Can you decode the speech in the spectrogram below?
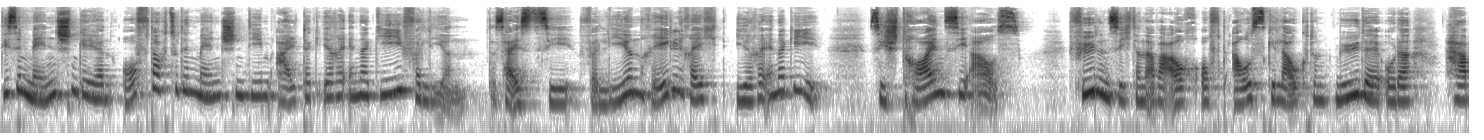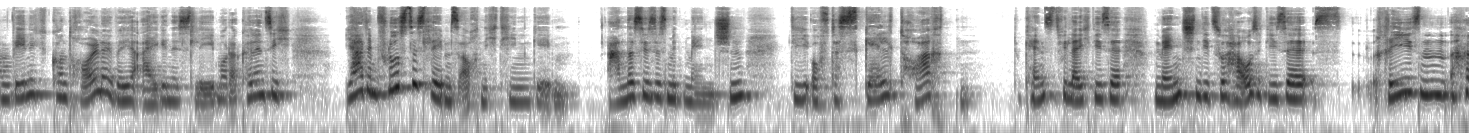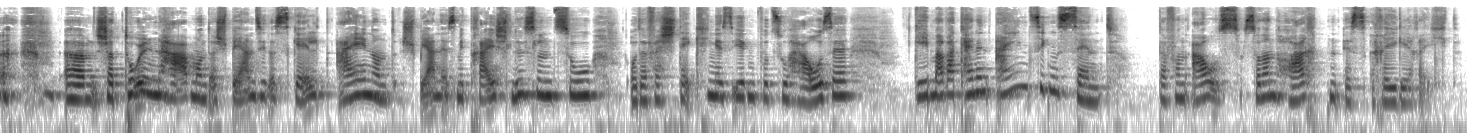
Diese Menschen gehören oft auch zu den Menschen, die im Alltag ihre Energie verlieren. Das heißt, sie verlieren regelrecht ihre Energie. Sie streuen sie aus, fühlen sich dann aber auch oft ausgelaugt und müde oder haben wenig Kontrolle über ihr eigenes Leben oder können sich ja dem Fluss des Lebens auch nicht hingeben. Anders ist es mit Menschen, die oft das Geld horten. Du kennst vielleicht diese Menschen, die zu Hause diese riesen ähm, Schatullen haben und da sperren sie das Geld ein und sperren es mit drei Schlüsseln zu oder verstecken es irgendwo zu Hause, geben aber keinen einzigen Cent davon aus, sondern horten es regelrecht.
